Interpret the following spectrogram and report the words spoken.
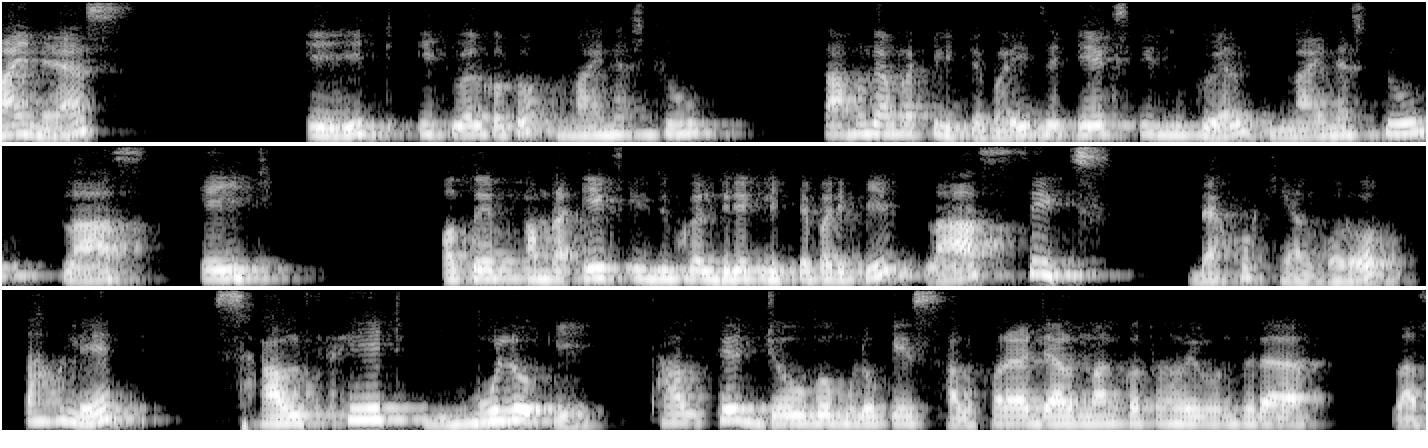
মাইনাস এইট ইকুয়াল কত? মাইনাস টু তাহলে আমরা কি লিখতে পারি? যে x is equal minus two plus eight অতএব আমরা এক্স ইজ ইকুয়াল ডিরেক্ট লিখতে পারি কি? প্লাস সিক্স দেখো, খেয়াল করো, তাহলে সালফেট মূলকে, সালফেট যৌগ মূলকে সালফারের যার মান কত হবে বন্ধুরা? প্লাস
